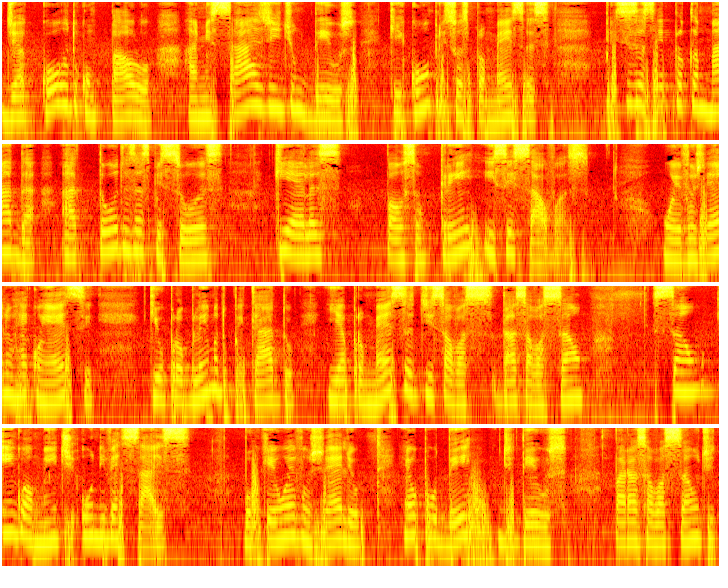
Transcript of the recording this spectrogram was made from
De acordo com Paulo, a mensagem de um Deus que cumpre suas promessas precisa ser proclamada a todas as pessoas que elas possam crer e ser salvas. O Evangelho reconhece que o problema do pecado e a promessa salva da salvação são igualmente universais, porque o Evangelho é o poder de Deus para a salvação de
